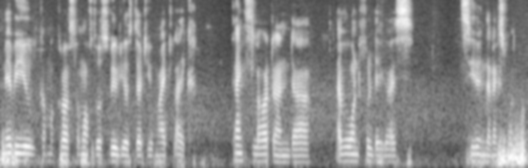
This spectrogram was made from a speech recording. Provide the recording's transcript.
maybe you'll come across some of those videos that you might like. Thanks a lot and uh, have a wonderful day guys. See you in the next one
